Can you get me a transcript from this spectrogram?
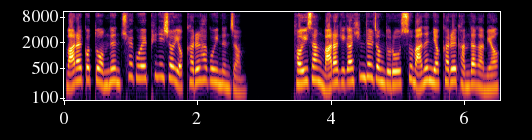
말할 것도 없는 최고의 피니셔 역할을 하고 있는 점. 더 이상 말하기가 힘들 정도로 수많은 역할을 감당하며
